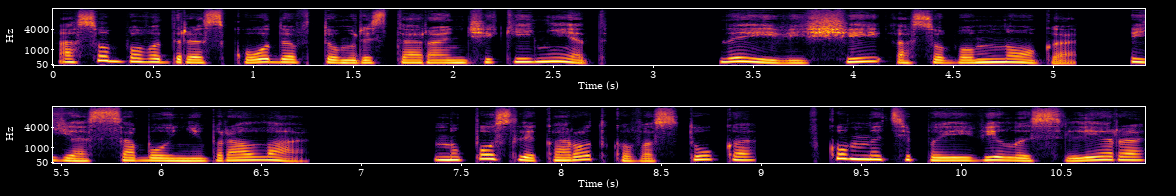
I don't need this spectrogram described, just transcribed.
особого дресс-кода в том ресторанчике нет, да и вещей особо много, я с собой не брала. Но после короткого стука в комнате появилась Лера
